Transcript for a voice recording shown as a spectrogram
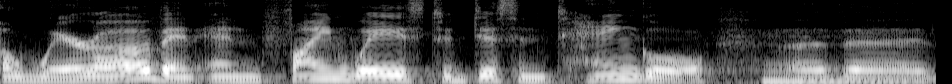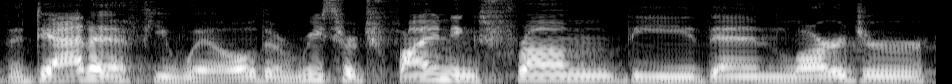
aware of and, and find ways to disentangle uh, hmm. the, the data, if you will, the research findings from the then larger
